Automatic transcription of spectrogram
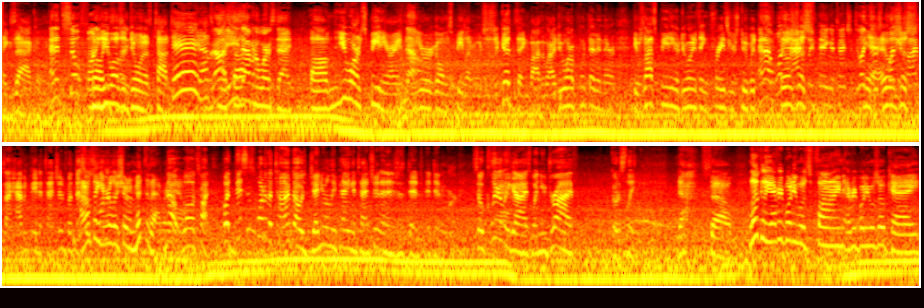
exactly. And it's so funny. Well, he wasn't like, doing his top. Dang, that's no, he's up. having a worse day. Um, you weren't speeding or anything. No. You were going the speed limit, which is a good thing, by the way. I do want to put that in there. He was not speeding or doing anything crazy or stupid. And I wasn't was actually just- paying attention. To, Like, Yeah, there's plenty of times I haven't paid attention, but this I don't think you really should admit to that right No, now. well, it's fine. But this is one of the times I was genuinely paying attention, and it just didn't. It didn't work. So clearly, guys, when you drive, go to sleep. Yeah. So luckily everybody was fine. Everybody was okay.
